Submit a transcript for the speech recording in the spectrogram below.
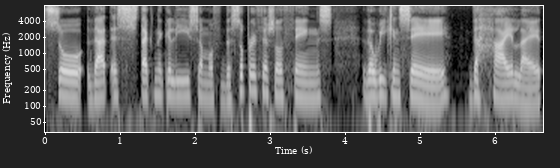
So that is technically some of the superficial things that we can say the highlight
